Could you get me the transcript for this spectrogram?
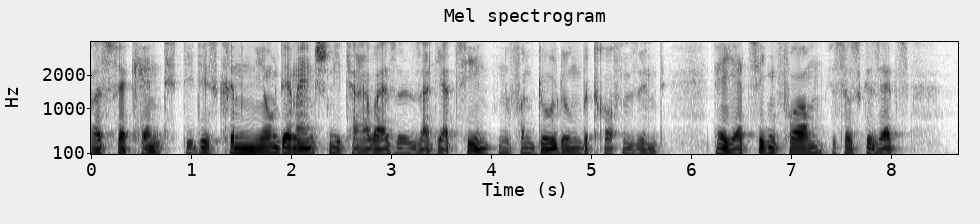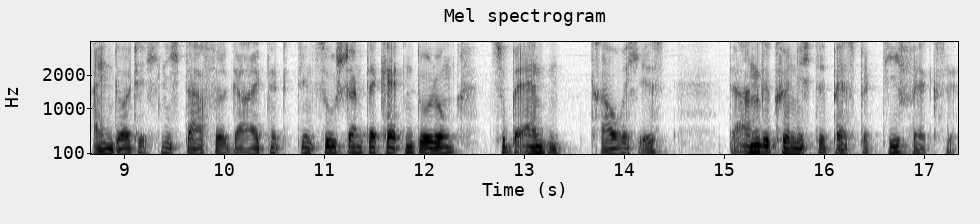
aber es verkennt die Diskriminierung der Menschen, die teilweise seit Jahrzehnten von Duldungen betroffen sind. In der jetzigen Form ist das Gesetz eindeutig nicht dafür geeignet, den Zustand der Kettenduldung zu beenden. Traurig ist, der angekündigte Perspektivwechsel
